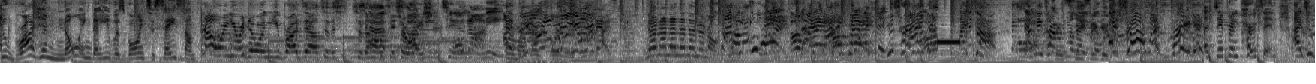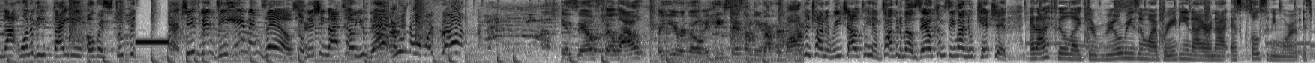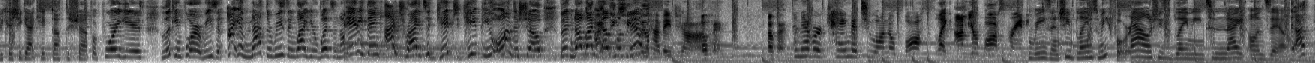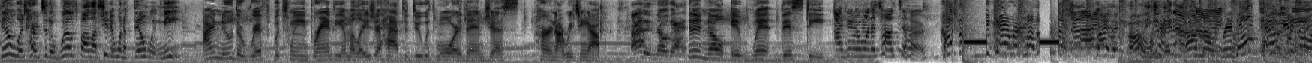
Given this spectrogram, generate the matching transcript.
You brought him knowing that he was going to say something. know what you were doing you brought Zell to this to the whole situation. Talking to me. No, no, no, no, no, no, no. Okay, okay. You trying to stop. Let me talk to Malaysia. Sure, let's bring it. A different person. I do not want to be fighting over stupid. She's been DMing Zell. So did she not tell you that? You know what's up? Me and Zell fell out a year ago, and he said something about her mom. I've been trying to reach out to him, talking about Zell, come see my new kitchen. And I feel like the real reason why Brandi and I are not as close anymore is because she got kicked off the show. For four years, looking for a reason. I am not the reason why you wasn't on anything. I tried to get you, keep you on the show, but nobody I else think was she filming. feels have a job. Okay. Okay. I never came at you on no boss, like I'm your boss, Brandi. reason she blames me for it. Now she's blaming tonight on Zell. I filmed with her to the wheels fall off. She didn't want to film with me. I knew the rift between Brandi and Malaysia had to do with more than just her not reaching out. I didn't know that. I didn't know it went this deep. I didn't want to talk to her. Cut the cameras, mother. Oh, okay. Oh no, Brenda, don't tell me to go outside.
